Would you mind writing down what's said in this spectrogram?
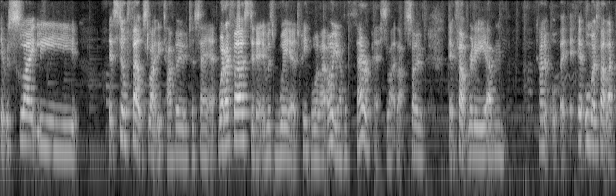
it was slightly it still felt slightly taboo to say it. When i first did it it was weird. People were like oh you have a therapist like that. So it felt really um kind of it, it almost felt like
